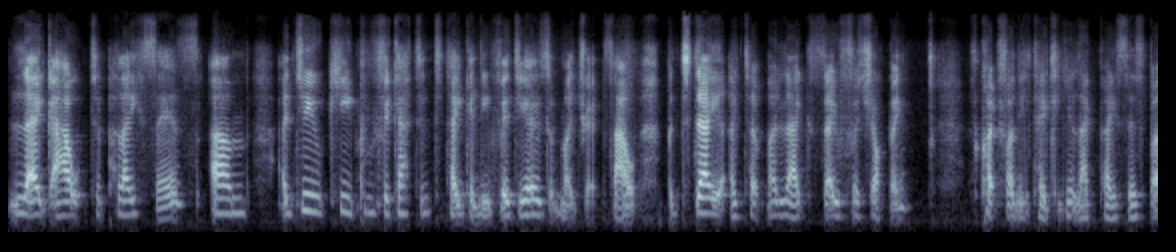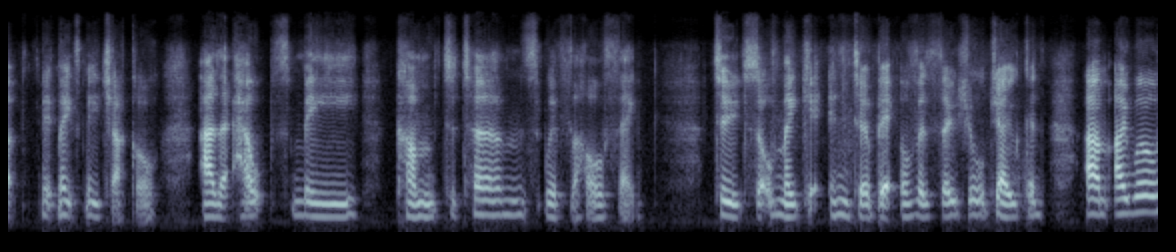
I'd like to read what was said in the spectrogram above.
leg out to places. Um, I do keep forgetting to take any videos of my trips out, but today I took my leg sofa shopping. It's quite funny taking your leg places, but it makes me chuckle and it helps me come to terms with the whole thing to sort of make it into a bit of a social joke. And um, I will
